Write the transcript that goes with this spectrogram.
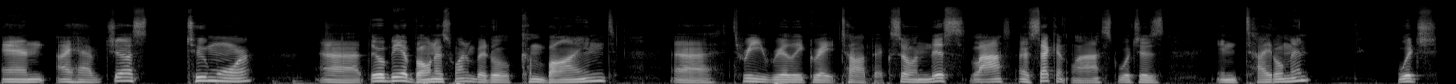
and I have just two more. Uh, there will be a bonus one, but it'll combined uh, three really great topics. So, in this last or second last, which is entitlement, which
